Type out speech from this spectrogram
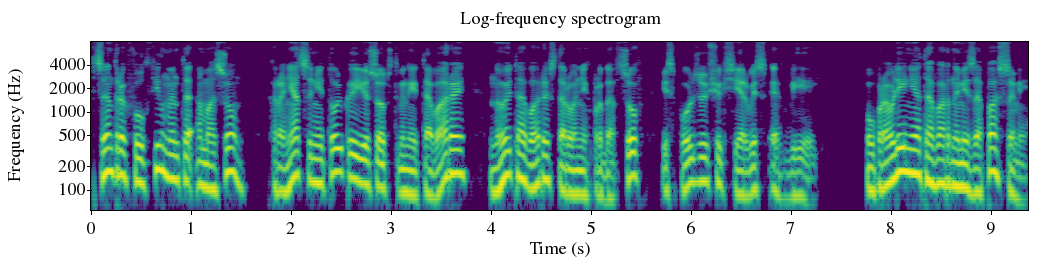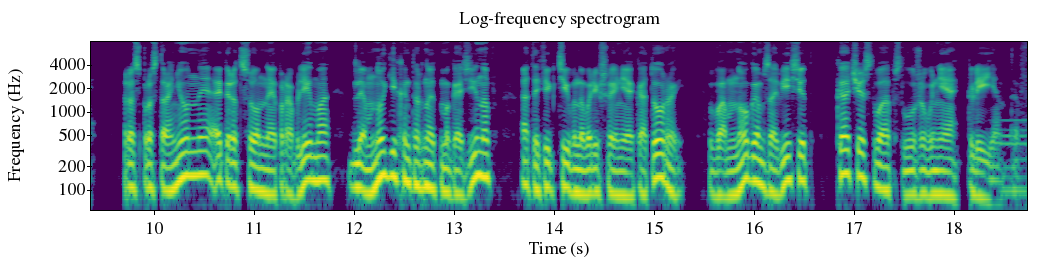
В центрах фулфилмента Amazon хранятся не только ее собственные товары, но и товары сторонних продавцов, использующих сервис FBA. Управление товарными запасами — распространенная операционная проблема для многих интернет-магазинов, от эффективного решения которой во многом зависит качество обслуживания клиентов.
